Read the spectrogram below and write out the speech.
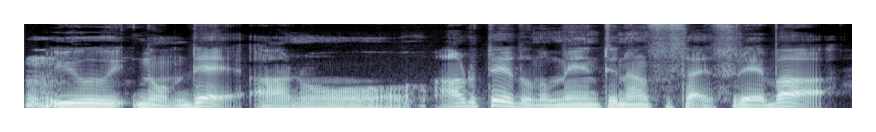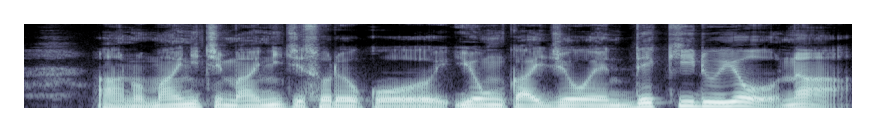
いうので、あの、ある程度のメンテナンスさえすれば、あの、毎日毎日それをこう、4回上演できるような、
